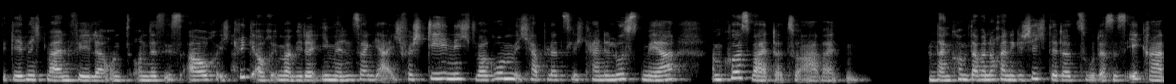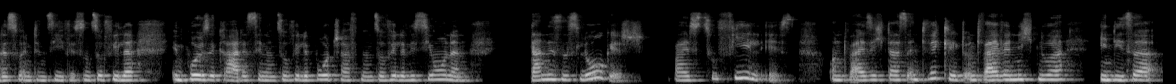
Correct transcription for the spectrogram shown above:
begeht nicht meinen Fehler. Und, und es ist auch, ich kriege auch immer wieder E-Mails und sagen, ja, ich verstehe nicht, warum, ich habe plötzlich keine Lust mehr, am Kurs weiterzuarbeiten. Und dann kommt aber noch eine Geschichte dazu, dass es eh gerade so intensiv ist und so viele Impulse gerade sind und so viele Botschaften und so viele Visionen. Dann ist es logisch, weil es zu viel ist und weil sich das entwickelt und weil wir nicht nur in dieser,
